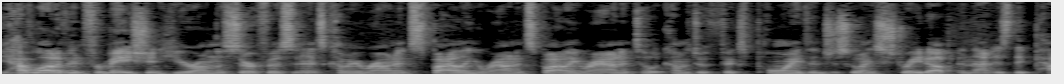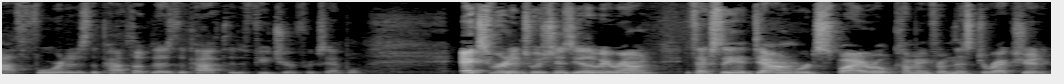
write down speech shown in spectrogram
you have a lot of information here on the surface and it's coming around and spiraling around and spiraling around until it comes to a fixed point and just going straight up and that is the path forward that is the path up that is the path to the future for example extrovert intuition is the other way around. It's actually a downward spiral coming from this direction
